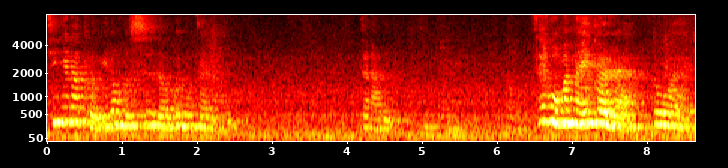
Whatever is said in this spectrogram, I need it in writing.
今天那可移动的式的会幕在哪里？在哪里？在我们每一个人。对。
